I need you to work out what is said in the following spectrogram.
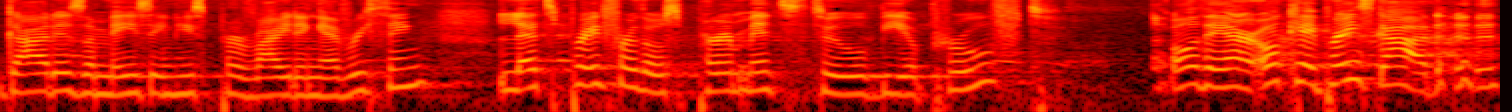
God is amazing. He's providing everything. Let's pray for those permits to be approved. Oh, they are. Okay, praise God.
